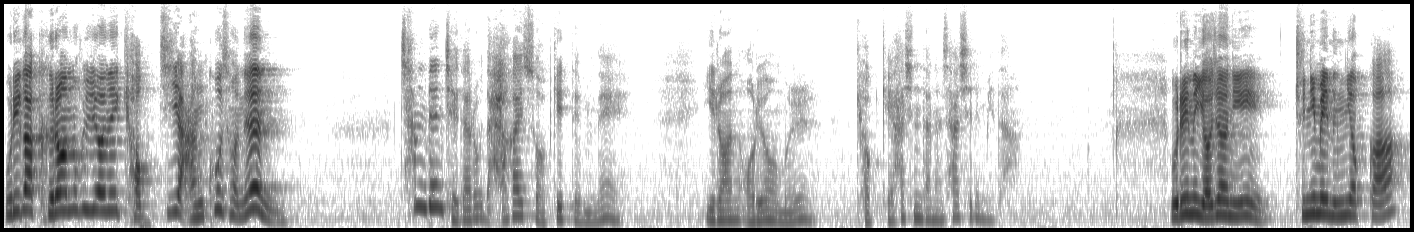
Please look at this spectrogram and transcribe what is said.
우리가 그런 훈련을 겪지 않고서는 참된 제자로 나아갈 수 없기 때문에 이러한 어려움을 겪게 하신다는 사실입니다. 우리는 여전히 주님의 능력과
